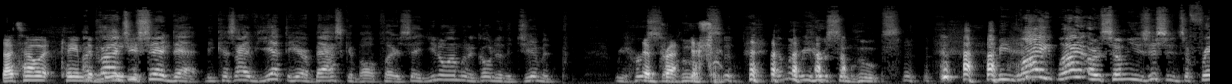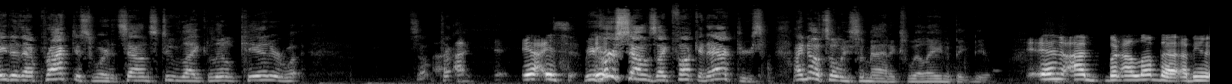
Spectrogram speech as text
that's how it came to be. I'm to glad be. you said that because I've yet to hear a basketball player say, "You know, I'm going to go to the gym and rehearse some hoops. I'm going to rehearse some hoops." I mean, why why are some musicians afraid of that practice word? It sounds too like little kid or what? So, pra- yeah, it's rehearse sounds like fucking actors. I know it's only semantics. Will ain't a big deal. And I but I love that. I mean,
